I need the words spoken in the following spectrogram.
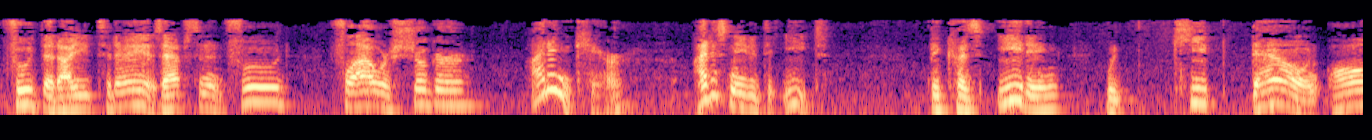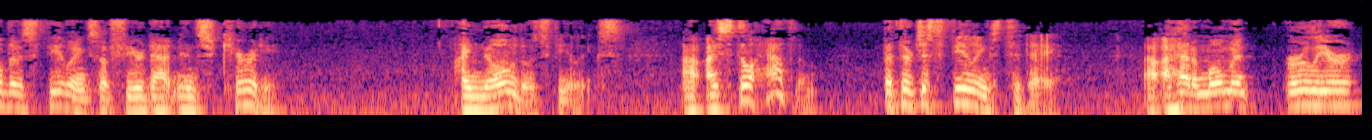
food that I eat today is abstinent food, flour, sugar. I didn't care. I just needed to eat because eating would keep down all those feelings of fear, doubt, and insecurity. I know those feelings. Uh, I still have them, but they're just feelings today. Uh, I had a moment earlier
